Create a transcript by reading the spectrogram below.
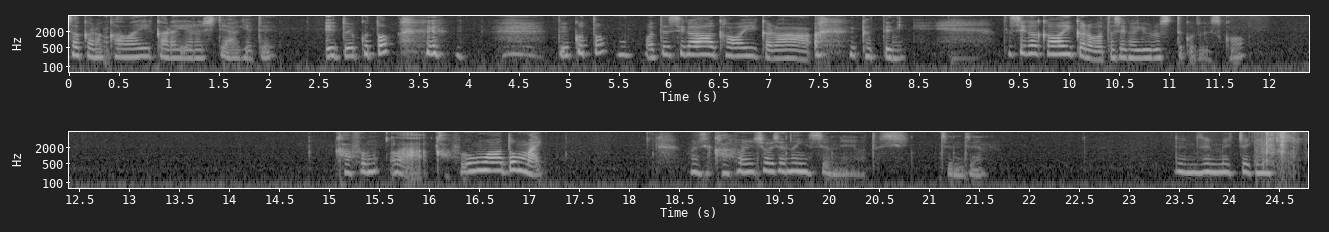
朝から可愛いから許してあげて。えどういうこと？どういうこと？私が可愛いから 勝手に。私が可愛いから私が許すってことですか？花粉？あ花粉はどんまい。マジ花粉症じゃないんですよね私。全然。全然めっちゃ元気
